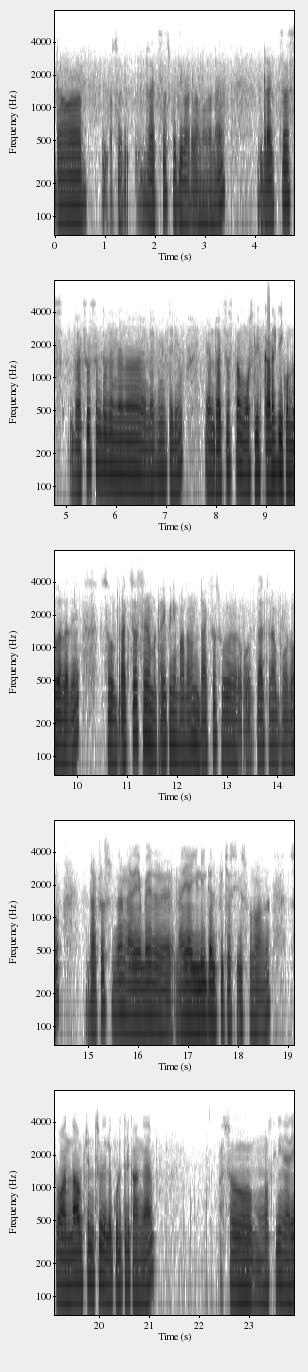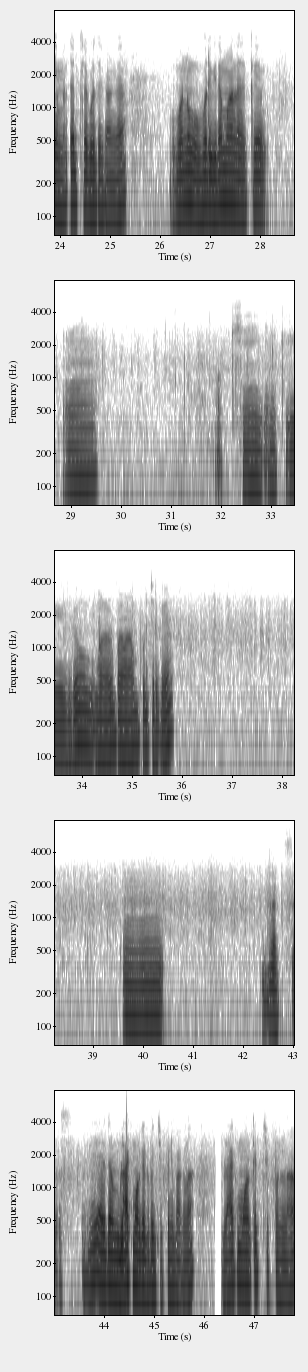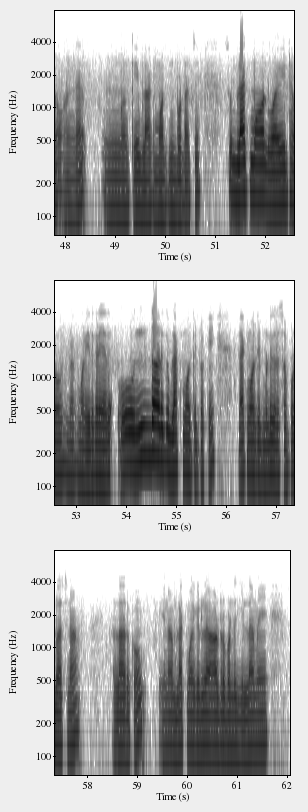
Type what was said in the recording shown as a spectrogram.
dark sorry drugs பற்றி பார்க்கலாம் முதல்ல. ட்ரக்ஸஸ் ட்ரக்ஸஸ்ன்றது என்னென்னா எல்லாருக்குமே தெரியும். ஏன் ட்ரக்ஸஸ் தான் மோஸ்ட்லி கடத்தி கொண்டு வர்றது. ஸோ ட்ரக்ஸஸ் நம்ம ட்ரை பண்ணி பார்த்தோம்னா ட்ரக்ஸஸ் ஒர்க் ஆச்சுன்னா போதும். ட்ரக்ஸஸ் தான் நிறைய பேர் நிறையா இலீகல் ஃபீச்சர்ஸ் யூஸ் பண்ணுவாங்க. ஸோ அந்த ஆப்ஷன்ஸும் இதில் கொடுத்துருக்காங்க. ஸோ மோஸ்ட்லி நிறைய மெத்தட்ஸில் கொடுத்துருக்காங்க. ஒவ்வொன்றும் ஒவ்வொரு விதமாக இருக்குது ஓகே எனக்கு இதுவும் ஓரளவு பரவாயில்லாமல் பிடிச்சிருக்கு. ட்ரக்ஸஸ் அடுத்து நம்ம பிளாக் மார்க்கெட்டை போய் செக் பண்ணி பார்க்கலாம். பிளாக் மார்க்கெட் செக் பண்ணலாம். வாங்க. ஓகே பிளாக் மார்க்கெட்னு போட்டாச்சு. So black mart white house black mart இது கிடையாது. ஓ இந்த இருக்குது black market okay black market மட்டும் இதில் சப்போர்ட் ஆச்சுன்னா நல்லாயிருக்கும் ஏன்னா பிளாக் மார்க்கெட்டில் ஆர்டர் பண்ணுறது எல்லாமே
